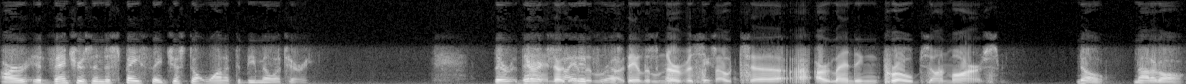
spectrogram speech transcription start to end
our adventures into space. They just don't want it to be military. They're they're and are they a little, for us. are they a little nervous about uh, our landing probes on Mars? No, not at all.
